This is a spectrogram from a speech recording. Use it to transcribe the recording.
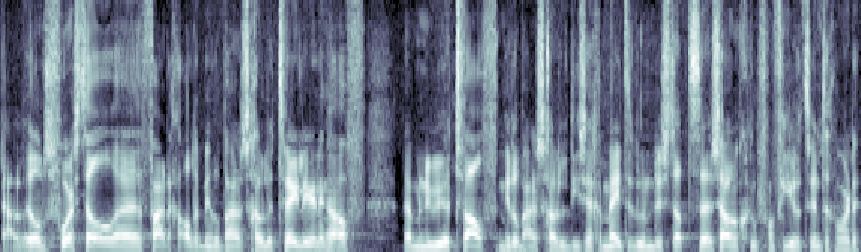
Nou, ons voorstel uh, vaardigen alle middelbare scholen twee leerlingen af. We hebben nu twaalf middelbare scholen die zeggen mee te doen. Dus dat uh, zou een groep van 24 worden.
